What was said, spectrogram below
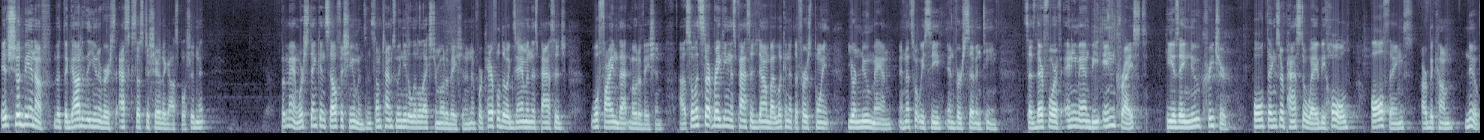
it should be enough that the God of the universe asks us to share the gospel, shouldn't it? But man, we're stinking selfish humans, and sometimes we need a little extra motivation. And if we're careful to examine this passage, we'll find that motivation. Uh, so let's start breaking this passage down by looking at the first point your new man. And that's what we see in verse 17. It says, Therefore, if any man be in Christ, he is a new creature. Old things are passed away. Behold, all things are become new.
